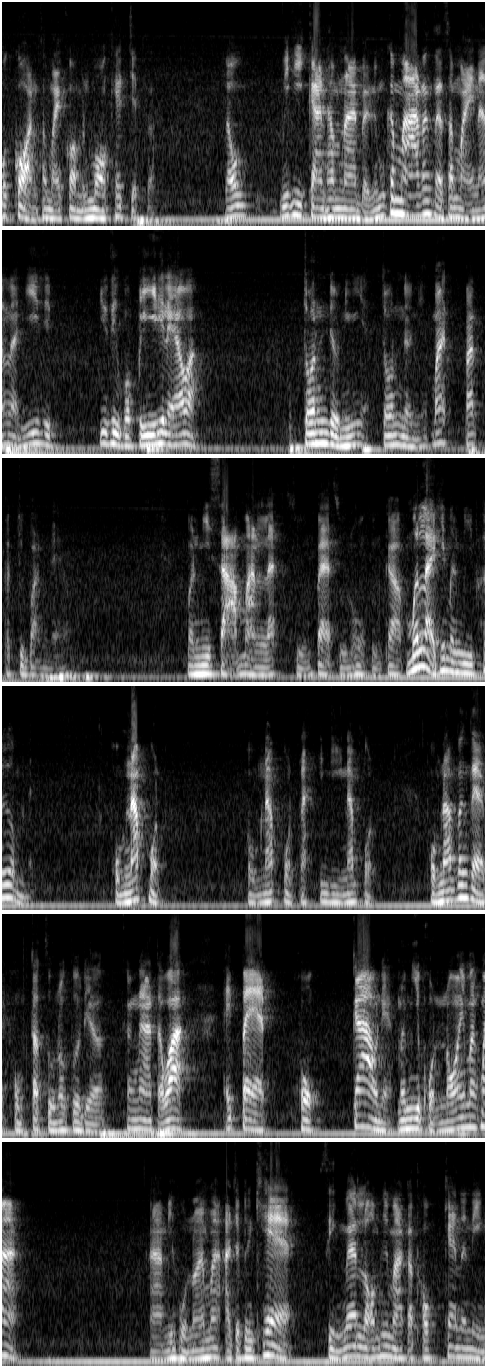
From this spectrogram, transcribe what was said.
มื่อก่อนสมัยก่อนมันมองแค่เจ็ดก่อแล้ววิธีการทำนายแบบนี้มันก็มาตั้งแต่สมัยนั้นแหละยี่สิบยี่สิบกว่าปีที่แล้วอะ จนเดี๋ยวนี้จนเดี๋ยวนี้มาปัจจุบันแล้ว มันมีสามอันละศูนย์แปดศูนย์หกศูนย์เก้าเมื่อไหร่ที่มันมีเพิ่มเนี่ยผมนับหมด ผมนับหมดนะจริงๆนับหมด ผมนับตั้งแต่ผมตัดศูนย์ออกตัวเดียวข้างหน้า แต่ว่าไอ้แปดหกเก้าเนี่ย มันมีผลน้อยมากๆ อ่า มีผลน้อยมาก อาจจะเป็นแค่สิ่งแวดล้อมที่มากระทบแค่นั้นเอง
